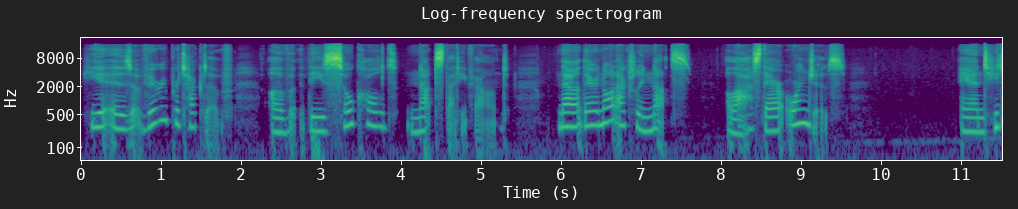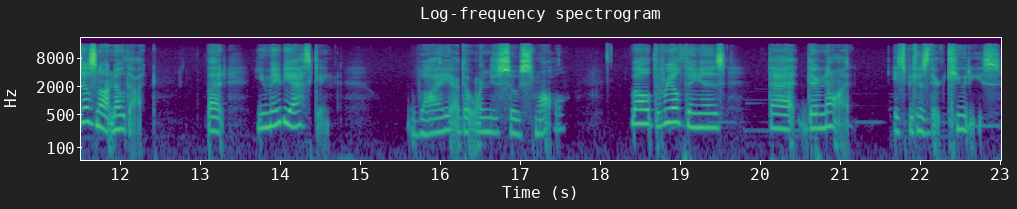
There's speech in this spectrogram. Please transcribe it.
he is very protective of these so called nuts that he found. Now, they're not actually nuts, alas, they are oranges. And he does not know that. But you may be asking, why are the oranges so small? Well, the real thing is that they're not. It's because they're cuties.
